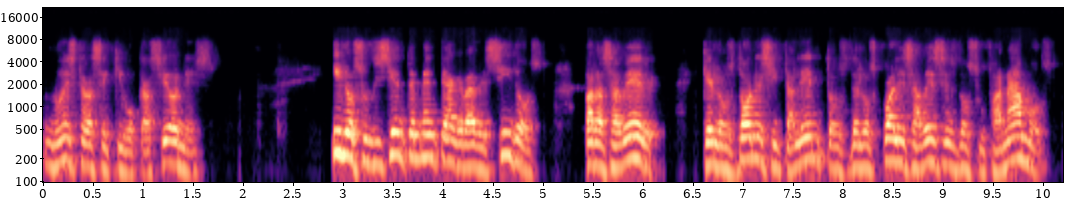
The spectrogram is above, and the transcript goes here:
nuestras equivocaciones y lo suficientemente agradecidos para saber que los dones y talentos de los cuales a veces nos ufanamos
